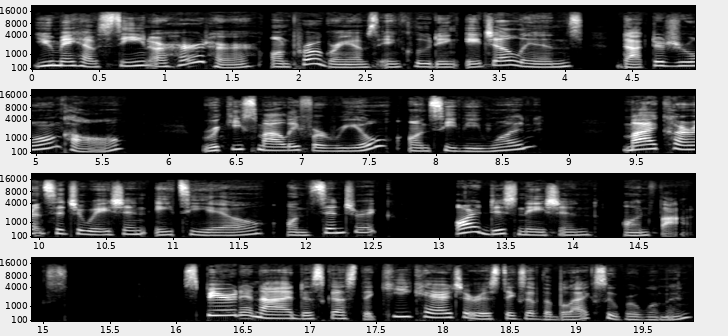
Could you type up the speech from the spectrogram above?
You may have seen or heard her on programs including HLN's Dr. Drew on Call, Rickey Smiley for Real on TV One, My Current Situation ATL on Centric, or Dish Nation on Fox. Spirit and I discussed the key characteristics of the Black Superwoman,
